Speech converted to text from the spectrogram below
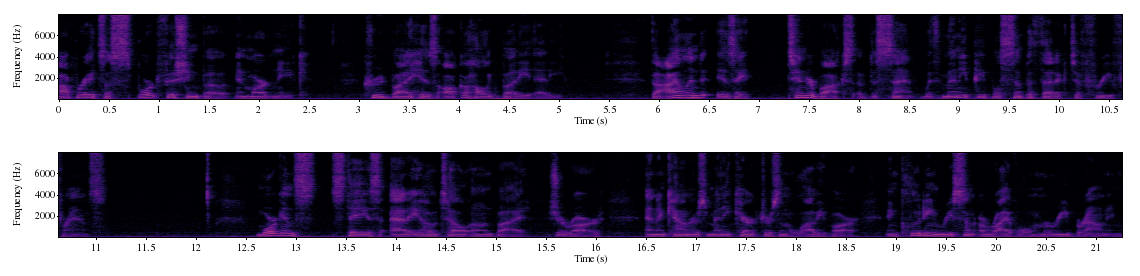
operates a sport fishing boat in Martinique, crewed by his alcoholic buddy Eddie. The island is a tinderbox of dissent, with many people sympathetic to free France. Morgan stays at a hotel owned by Gerard and encounters many characters in the lobby bar, including recent arrival Marie Browning,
